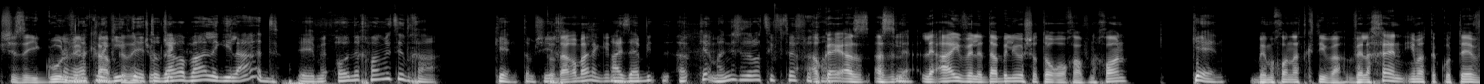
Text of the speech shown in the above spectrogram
שזה עיגול ועם רק קו נגיד כזה. עם אה, תודה צ'ופצ'יק. רבה לגלעד, אה, מאוד נחמד מצדך. כן, תמשיך. תודה רבה. אה, זה היה... ב- כן, מעניין שזה לא צפצף לך. אוקיי, אז, אז כן. ל-I ול-W יש אותו רוחב, נכון? כן, במכונת כתיבה. ולכן, אם אתה כותב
